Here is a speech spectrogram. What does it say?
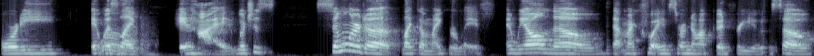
40. It was Whoa. like a high, which is similar to like a microwave. And we all know that microwaves are not good for you. So,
